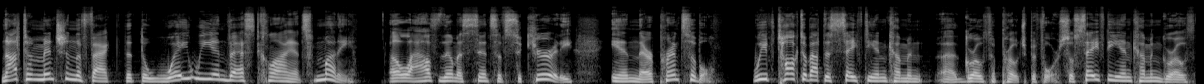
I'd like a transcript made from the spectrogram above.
Not to mention the fact that the way we invest clients' money allows them a sense of security in their principal. We've talked about the safety, income, and uh, growth approach before. So, safety, income, and growth,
